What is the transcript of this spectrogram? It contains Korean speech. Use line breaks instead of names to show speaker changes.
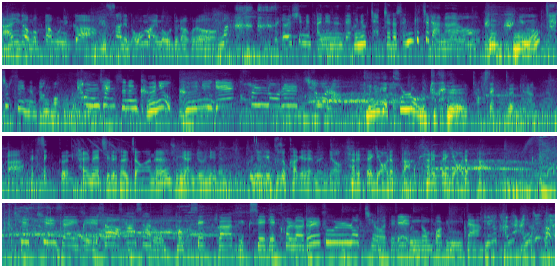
나이가 먹다 보니까 뱃살이 너무 많이 나오더라고요.
막 열심히 다니는데 근육 자체가 생기질 않아요. 그 근육 찾을 수 있는 방법. 평생 쓰는 근육, 근육의 컬러를 채워라.
근육의 컬러를 어떻게
적색근이란 근육과 백색근, 삶의 질을 결정하는 중요한 요인이 됩니다. 근육이 부족하게 되면요. 살을 빼기 어렵다. 살을 빼기 어렵다.
77 사이즈에서 44로 적색과 백색의 컬러를 full로 채워드릴 운동법입니다.
뒤로 가면 앉으세요.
